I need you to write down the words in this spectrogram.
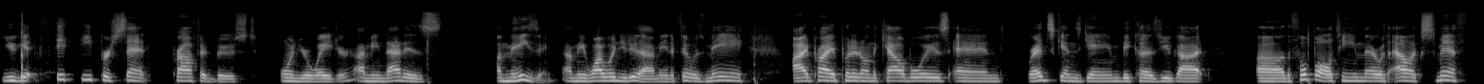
you get 50% profit boost on your wager. I mean, that is amazing. I mean, why wouldn't you do that? I mean, if it was me, I'd probably put it on the Cowboys and Redskins game because you got uh, the football team there with Alex Smith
